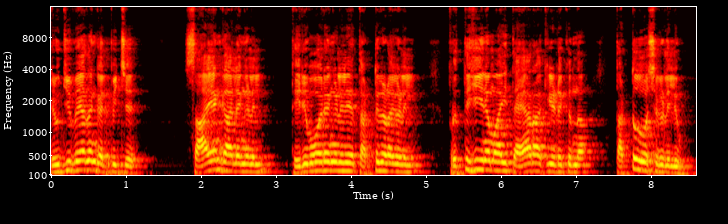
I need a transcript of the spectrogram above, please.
രുചിഭേദം കൽപ്പിച്ച് സായങ്കാലങ്ങളിൽ തെരുവോരങ്ങളിലെ തട്ടുകടകളിൽ വൃത്തിഹീനമായി തയ്യാറാക്കിയെടുക്കുന്ന തട്ടുദോശകളിലും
